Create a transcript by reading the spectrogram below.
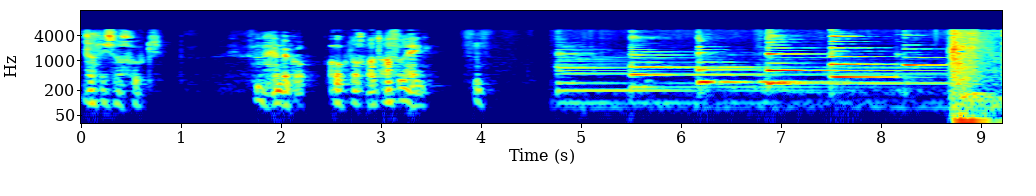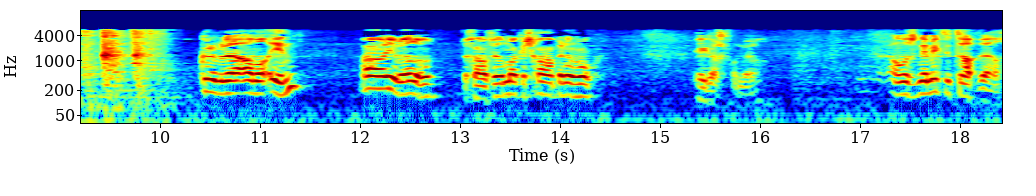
dat is wel goed. Dan heb ik ook, nog wat afleiding. Kunnen we daar allemaal in? Oh, jawel hoor. Er gaan veel makke schapen in een hok. Ik dacht van wel. Anders neem ik de trap wel.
